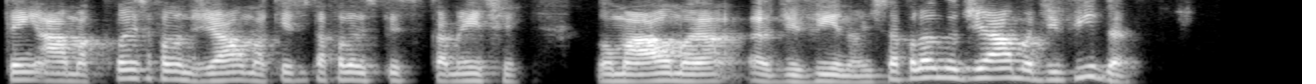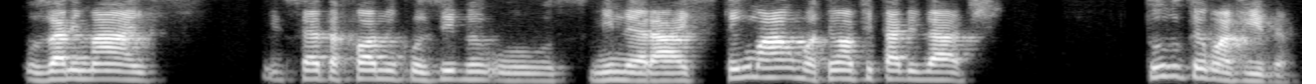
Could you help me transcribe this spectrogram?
tem alma. Quando a gente está falando de alma, aqui a gente está falando especificamente de uma alma eh, divina. A gente está falando de alma de vida. Os animais, de certa forma, inclusive os minerais, têm uma alma, têm uma vitalidade. Tudo tem uma vida.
